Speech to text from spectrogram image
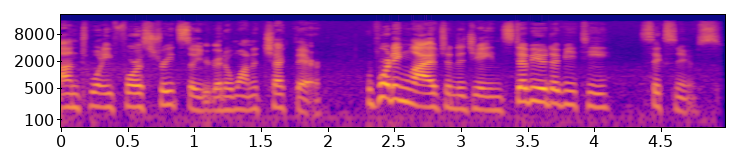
on 24th Street, so you're going to want to check there. Reporting live, Jenna Janes, WOWT 6 News.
